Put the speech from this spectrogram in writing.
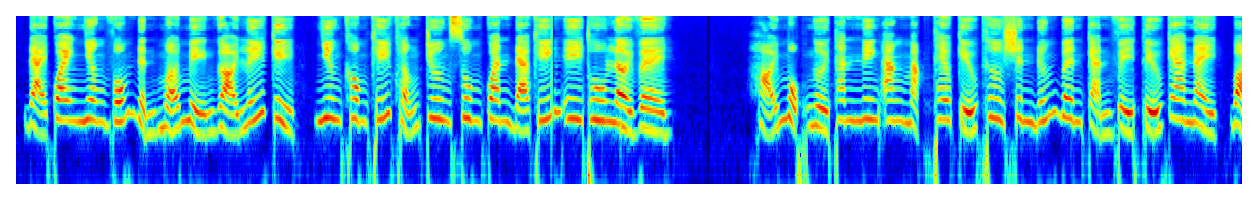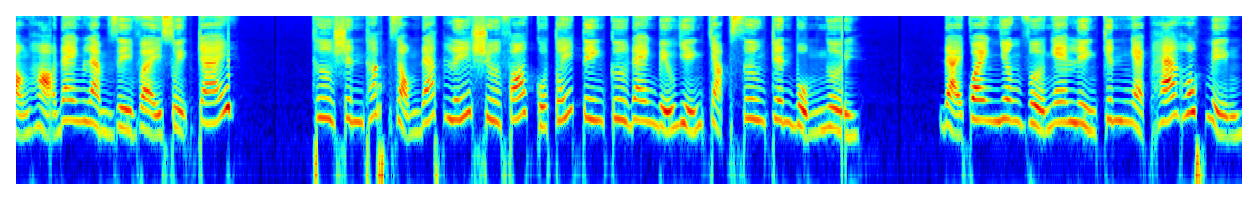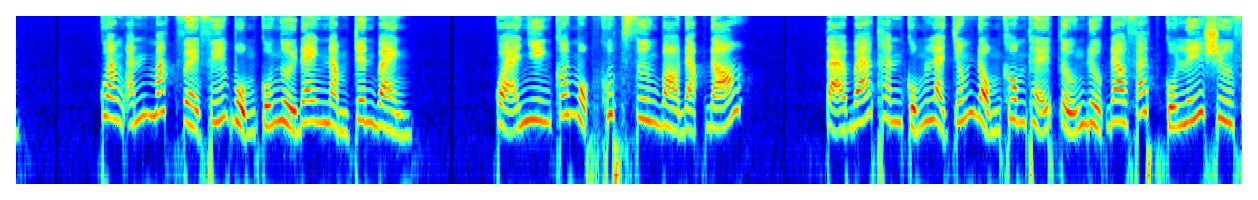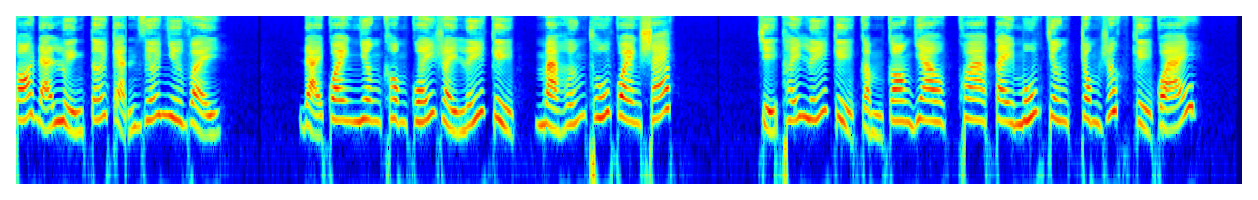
Đại quan nhân vốn định mở miệng gọi Lý Kỳ, nhưng không khí khẩn trương xung quanh đã khiến y thu lời về. Hỏi một người thanh niên ăn mặc theo kiểu thư sinh đứng bên cạnh vị tiểu ca này, bọn họ đang làm gì vậy suyệt trái? Thư sinh thấp giọng đáp Lý sư phó của Tuế Tiên cư đang biểu diễn chặt xương trên bụng người. Đại quan nhân vừa nghe liền kinh ngạc há hốc miệng, quăng ánh mắt về phía bụng của người đang nằm trên bàn. Quả nhiên có một khúc xương bò đặc đó. Tạ Bá Thanh cũng là chấn động không thể tưởng được đao pháp của Lý sư phó đã luyện tới cảnh giới như vậy. Đại quan nhân không quấy rầy Lý Kỳ, mà hứng thú quan sát. Chỉ thấy Lý Kỳ cầm con dao, khoa tay múa chân trông rất kỳ quái.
